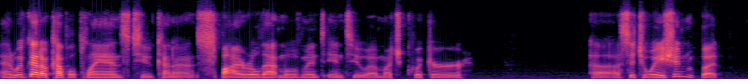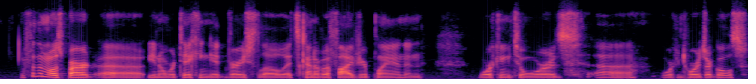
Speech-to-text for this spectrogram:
And we've got a couple plans to kind of spiral that movement into a much quicker uh, situation, but for the most part, uh, you know, we're taking it very slow. It's kind of a five-year plan and working towards uh, working towards our goals.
